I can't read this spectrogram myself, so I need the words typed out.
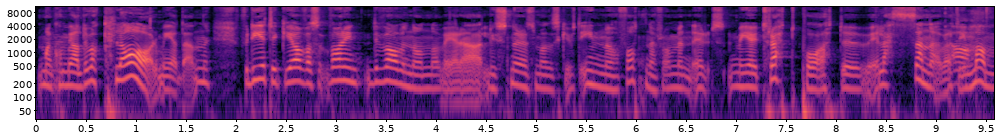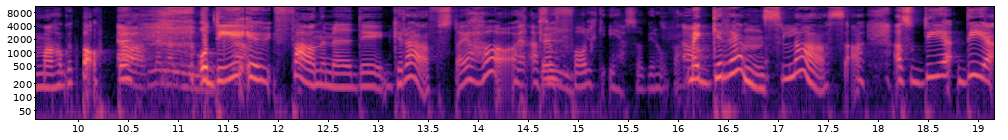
Man kommer ju aldrig vara klar med den. För det tycker jag var, så, var det, det var väl någon av era lyssnare som hade skrivit in och fått den här frågan men, är, men jag är trött på att du är ledsen över att Ja. din mamma har gått bort. Ja, nej, men, Och det är fan i mig det grövsta jag hört. Men alltså folk är så grova. Men gränslösa. Alltså det, det,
